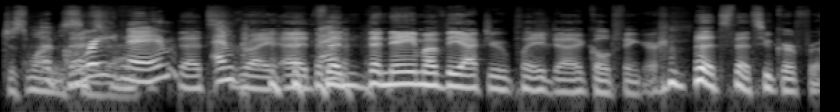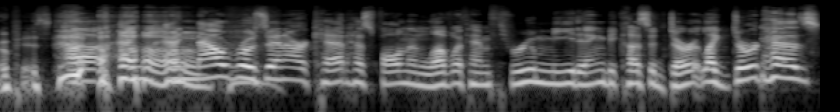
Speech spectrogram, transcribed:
Just one wanted great that. name. That's and, right. Uh, the, the name of the actor who played uh, Goldfinger. that's that's who Gert Frobe is. Uh, and, and now Rosanna Arquette has fallen in love with him through meeting because of Dirt. Like Dirt has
